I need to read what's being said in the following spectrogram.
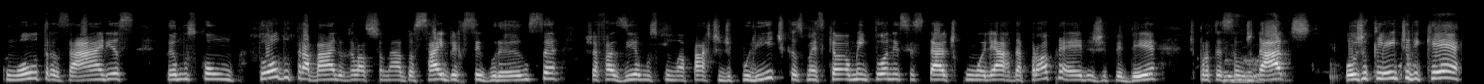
com outras áreas. Estamos com todo o trabalho relacionado à cibersegurança, já fazíamos com uma parte de políticas, mas que aumentou a necessidade com o olhar da própria LGPD, de proteção uhum. de dados. Hoje o cliente ele quer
